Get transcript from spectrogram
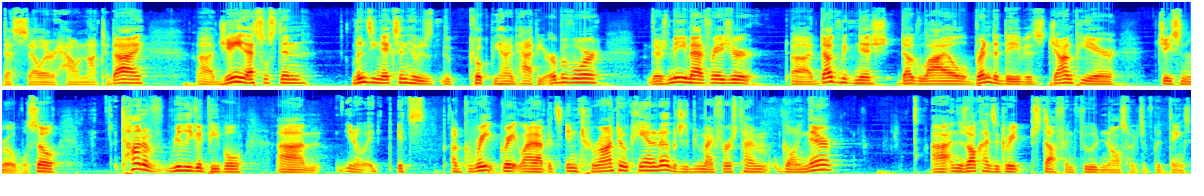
bestseller How Not to Die, uh, Jane Esselstyn, Lindsay Nixon, who's the cook behind Happy Herbivore. There's me, Matt Frazier, uh, Doug McNish, Doug Lisle, Brenda Davis, John Pierre, Jason Wrobel. So, a ton of really good people. Um, you know, it, it's a great, great lineup. It's in Toronto, Canada, which has been my first time going there. Uh, and there's all kinds of great stuff and food and all sorts of good things.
